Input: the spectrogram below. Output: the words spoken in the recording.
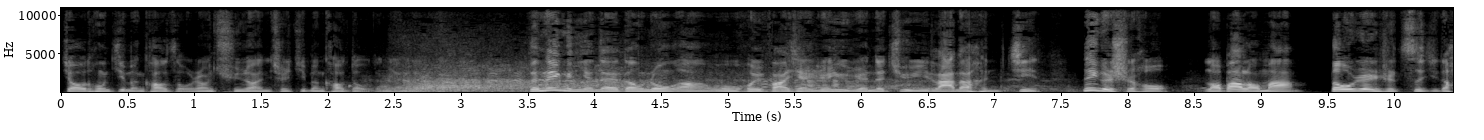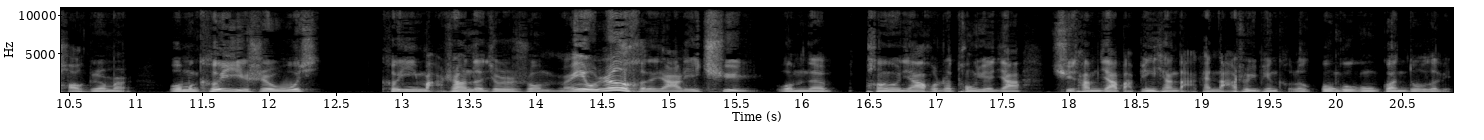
交通基本靠走，然后取暖是基本靠抖的年代。在那个年代当中啊，我们会发现人与人的距离拉得很近。那个时候，老爸老妈都认识自己的好哥们儿，我们可以是无，可以马上的就是说没有任何的压力去我们的。朋友家或者同学家去他们家把冰箱打开，拿出一瓶可乐，咣咣咣灌肚子里，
